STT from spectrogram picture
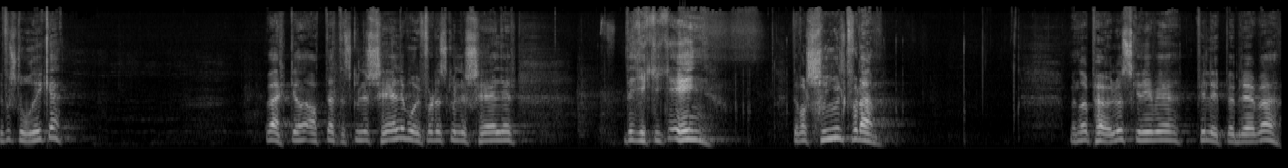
De forsto det ikke. Verken at dette skulle skje, eller hvorfor det skulle skje. eller Det gikk ikke inn. Det var skjult for dem. Men når Paulus skriver i Filippe-brevet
